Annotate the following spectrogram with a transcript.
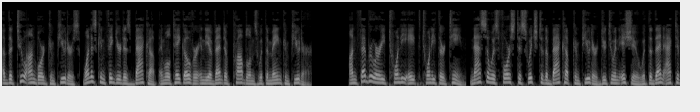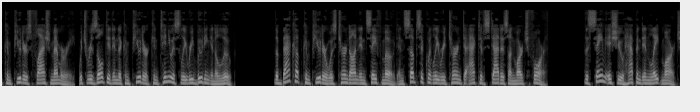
Of the two onboard computers, one is configured as backup and will take over in the event of problems with the main computer. On February 28, 2013, NASA was forced to switch to the backup computer due to an issue with the then active computer's flash memory, which resulted in the computer continuously rebooting in a loop. The backup computer was turned on in safe mode and subsequently returned to active status on March 4. The same issue happened in late March,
